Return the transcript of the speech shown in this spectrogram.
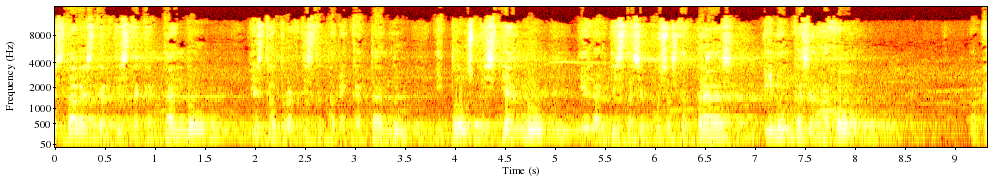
estaba este artista cantando y este otro artista también cantando y todos pisteando y el artista se puso hasta atrás y nunca se rajó. ¿Ok?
